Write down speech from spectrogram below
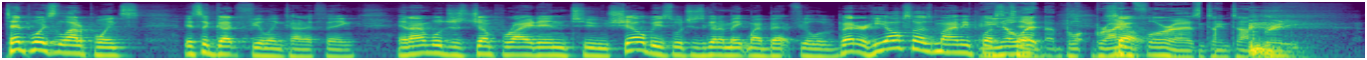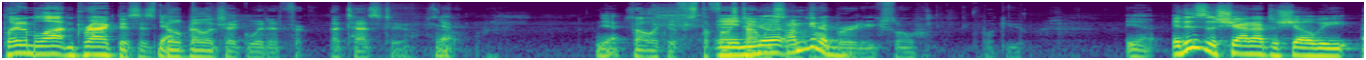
Ten points is a lot of points. It's a gut feeling kind of thing, and I will just jump right into Shelby's, which is going to make my bet feel a little bit better. He also has Miami And plus you know 10. what? Uh, Bl- Brian So- Flores and Tom Brady played him a lot in practice, as Yeah. Bill Belichick would att- attest to. So Yeah. Yeah. It's not like it's the And first you time know we've seen I'm Tom gonna- Brady. So fuck you. Yeah, and this is a shout out to Shelby. Uh,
